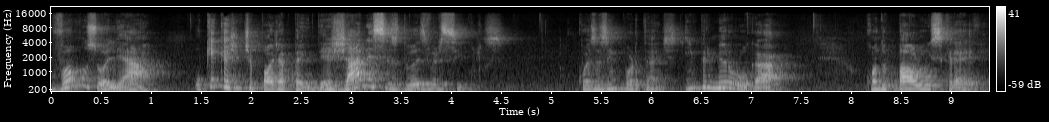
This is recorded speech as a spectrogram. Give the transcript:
Vamos olhar o que, que a gente pode aprender já nesses dois versículos. Coisas importantes. Em primeiro lugar, quando Paulo escreve,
